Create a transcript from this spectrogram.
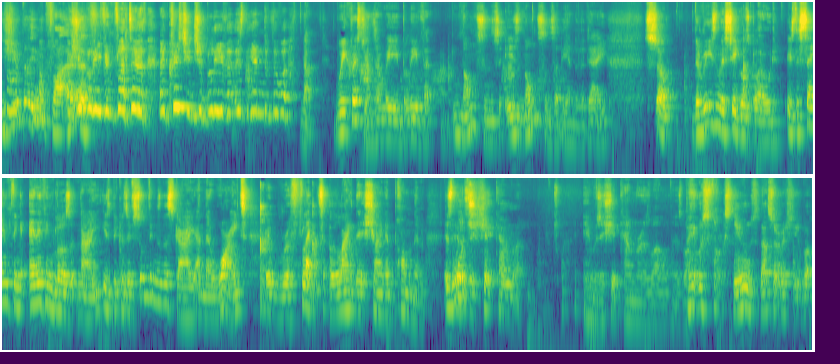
You should believe in flat I Earth. should believe in flat Earth, and Christians should believe that it's the end of the world. No, we're Christians, and we believe that nonsense is nonsense at the end of the day. So the reason the seagulls glowed is the same thing. Anything glows at night is because if something's in the sky and they're white, it reflects a light that shine upon them. As It much, was a shit camera. it was a shit camera as well. But it was Fox News. That's what Richie. What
